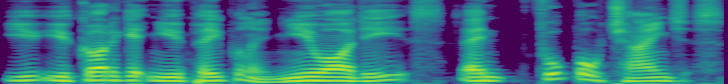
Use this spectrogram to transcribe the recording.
you've got to get new people in, new ideas. And football changes.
